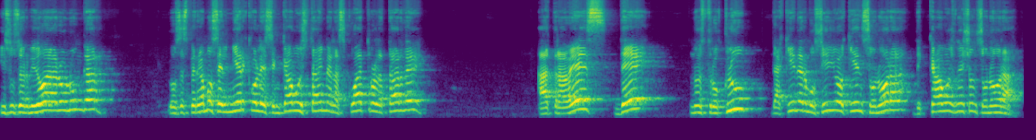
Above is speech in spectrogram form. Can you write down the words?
y su servidor Aaron Ungar. Los esperamos el miércoles en Cowboys Time a las 4 de la tarde a través de nuestro club de aquí en Hermosillo, aquí en Sonora, de Cowboys Nation Sonora.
